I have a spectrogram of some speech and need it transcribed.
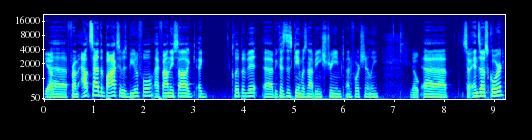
Yeah. Uh, from outside the box, it was beautiful. I finally saw a, a clip of it uh, because this game was not being streamed, unfortunately. Nope. Uh, so Enzo scored,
